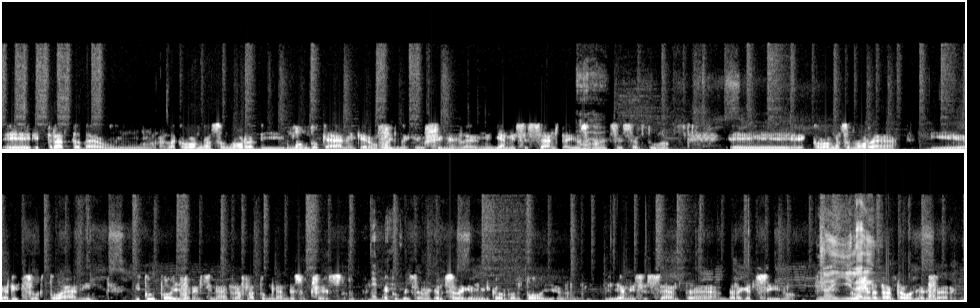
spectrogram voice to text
è, è tratta dalla colonna sonora di Mondo Cane, che era un film che uscì nel, negli anni 60, io uh-huh. sono del 61, e, colonna sonora di Rizzo Ortolani, di cui poi Frank Sinatra ha fatto un grande successo. Ecco, questa è una canzone che mi ricorda un po' gli anni 60 da ragazzino, noi dove c'era tanta voglia di fare.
